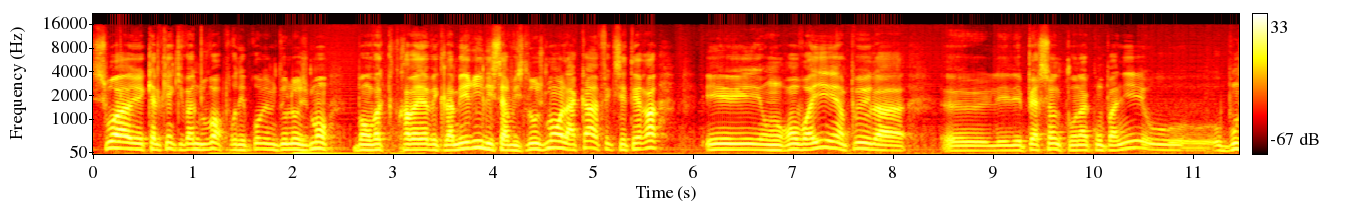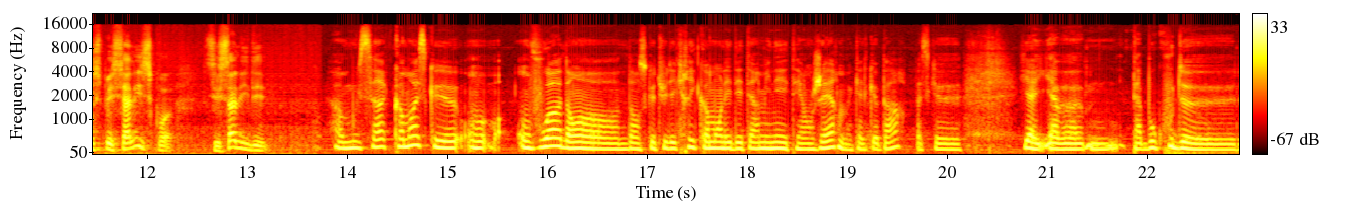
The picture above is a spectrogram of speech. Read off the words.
Soit quelqu'un qui va nous voir pour des problèmes de logement, bah, on va travailler avec la mairie, les services logement, la CAF, etc. Et on renvoyait un peu euh, les, personnes qu'on accompagnait aux, aux bons spécialistes. quoi. C'est ça l'idée. Ah, Moussa, comment est-ce que on, voit dans, ce que tu décris comment les déterminés étaient en germe quelque part? Parce que il y a, euh, as beaucoup de,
